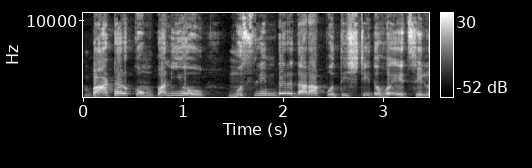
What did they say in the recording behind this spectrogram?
বাটার কোম্পানিও মুসলিমদের দ্বারা প্রতিষ্ঠিত হয়েছিল,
